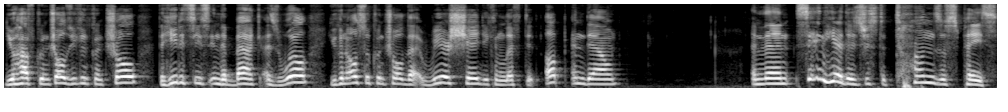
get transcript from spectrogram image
you have controls. You can control the heated seats in the back as well. You can also control that rear shade. You can lift it up and down. And then sitting here, there's just a tons of space,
